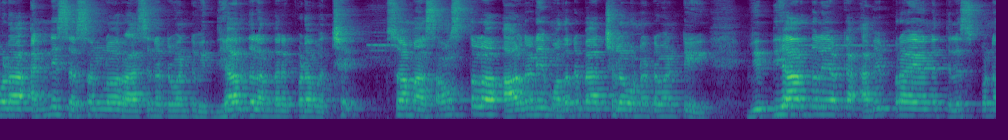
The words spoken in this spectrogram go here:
కూడా అన్ని సెషన్లో రాసినటువంటి విద్యార్థులందరికి కూడా వచ్చాయి. సో మా సంస్థలో ఆల్రెడీ మొదటి బ్యాచ్లో ఉన్నటువంటి విద్యార్థుల యొక్క అభిప్రాయాన్ని తెలుసుకున్న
